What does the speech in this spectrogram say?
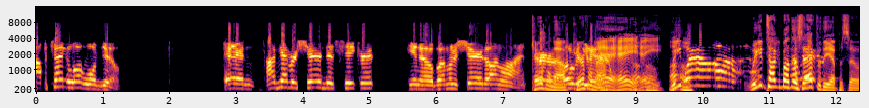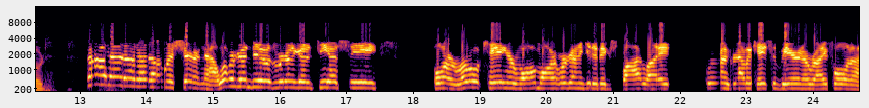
I'll tell you what we'll do. And I've never shared this secret, you know, but I'm going to share it online. Careful now, careful now. Hey, hey, Uh-oh. hey. We can- Well, uh, We can talk about this after the episode. No, no, no, no, no. I'm going to share it now. What we're going to do is we're going to go to TSC or Rural King or Walmart. We're going to get a big spotlight. We're going to grab a case of beer and a rifle and a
